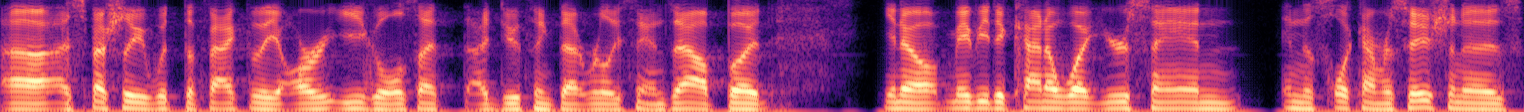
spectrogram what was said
uh, especially with the fact that they are eagles. I I do think that really stands out. But you know, maybe to kind of what you're saying in this whole conversation is,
